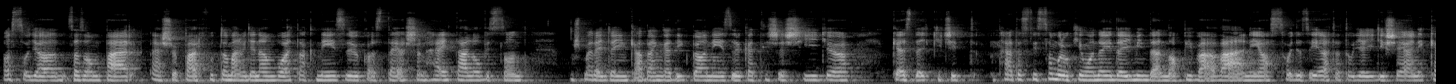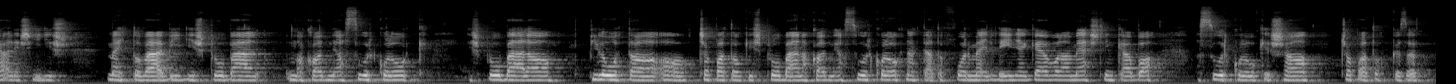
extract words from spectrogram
az, hogy a szezon pár, első pár futamán ugye nem voltak nézők, az teljesen helytálló, viszont most már egyre inkább engedik be a nézőket is, és így kezd egy kicsit, hát ezt is szomorú kimondani, de így mindennapivá válni az, hogy az életet ugye így is élni kell, és így is megy tovább, így is próbálnak adni a szurkolók, és próbál a pilóta, a csapatok is próbálnak adni a szurkolóknak, tehát a Forma egy lényeggel valamest inkább a, a szurkolók és a csapatok között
